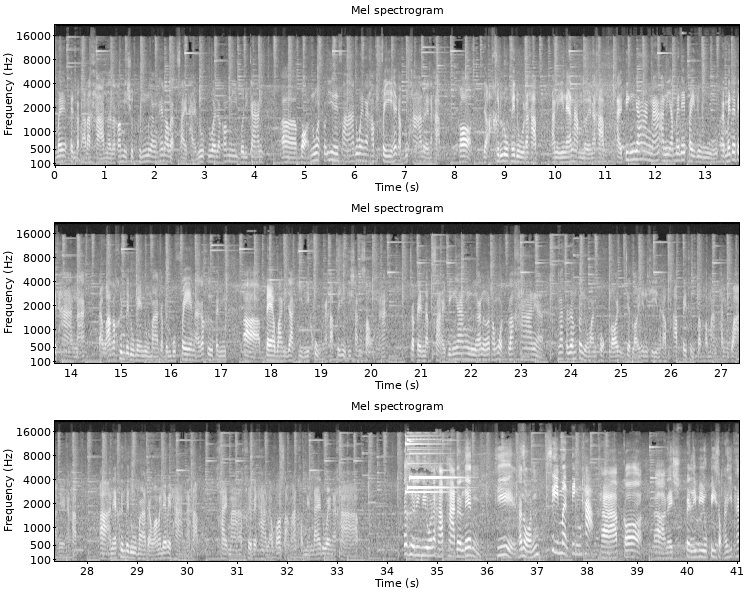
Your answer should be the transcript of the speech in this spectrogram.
ไม่เป็นแบบอาราคาร์นะแล้วก็มีชุดพื้นเมืองให้เราแบบใส่ถ่ายรูปด้วย แล้วก็มีบริการเบาะนวดเก้าอี้ไฟฟ้าด้วยนะครับ ฟรีให้กับลูกค้าเลยนะครับ ก็เดี๋ยวขึ้นรูปให้ดูนะครับ อันนี้แนะนำเลยนะครับไข่ปิ้งย่างนะ อันนี้ไม่ได้ไปดูไม่ได้ไปทานนะ แต่ว่าก็ขึ้นไปดูเมนูมาจะเป็นบุฟเฟ่นะก็คือเป็นแบร์วันยากินิคุนะครับจะอยู่ที่ชั้น2นะ จะเป็นแบบสายปิ้งย่างเนื้อเนื้อทั้งหมดราคาเนี่ยน่าจะเริ่มต้นอยู่ประมาณ 600ถึง700 NT นะครับอัพไปถึงแบบประมาณพันกว่าเลยนะครับอ่าอันนี้ขึ้นไปดูมาแต่ว่าไม่ได้ไปทานนะครับ ใครมาเคยไปทานแล้วก็สามารถคอมเมนต์ได้ด้วยนะครับ ก็คือรีวิวนะครับพาเดินเล่นที่ถนนซีเหมือนติงค่ะ ครับ ก็อ่าในเป็นรีวิวปี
